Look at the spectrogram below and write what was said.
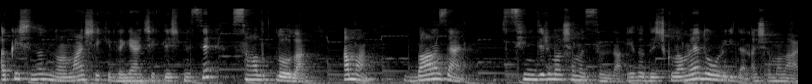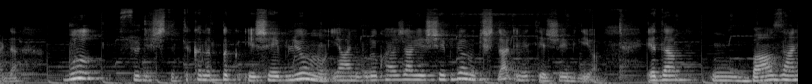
akışının normal şekilde gerçekleşmesi sağlıklı olan ama bazen sindirim aşamasında ya da dışkılamaya doğru giden aşamalarda bu süreçte tıkanıklık yaşayabiliyor mu? Yani blokajlar yaşayabiliyor mu kişiler? Evet yaşayabiliyor. Ya da bazen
